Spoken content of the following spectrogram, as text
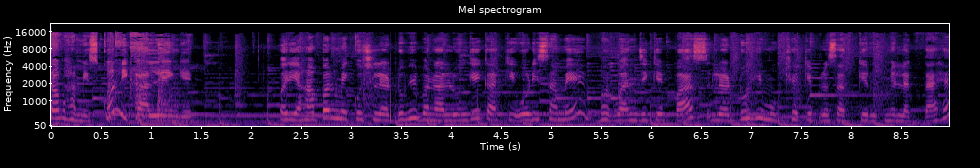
तब हम इसको निकाल लेंगे। और यहाँ पर मैं कुछ लड्डू भी बना लूँगी, ताकि ओडिशा में भगवान जी के पास लड्डू ही मुख्य के प्रसाद के रूप में लगता है।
